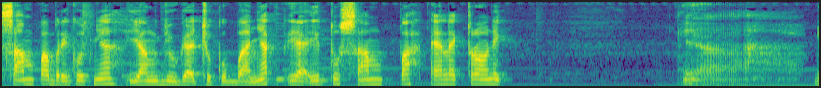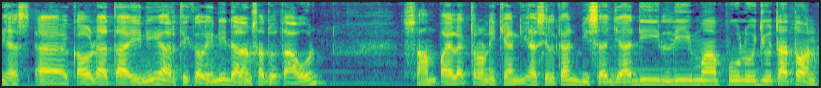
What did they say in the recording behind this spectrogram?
sampah berikutnya yang juga cukup banyak yaitu sampah elektronik. Ya, bias uh, kalau data ini artikel ini dalam satu tahun sampah elektronik yang dihasilkan bisa jadi 50 juta ton.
